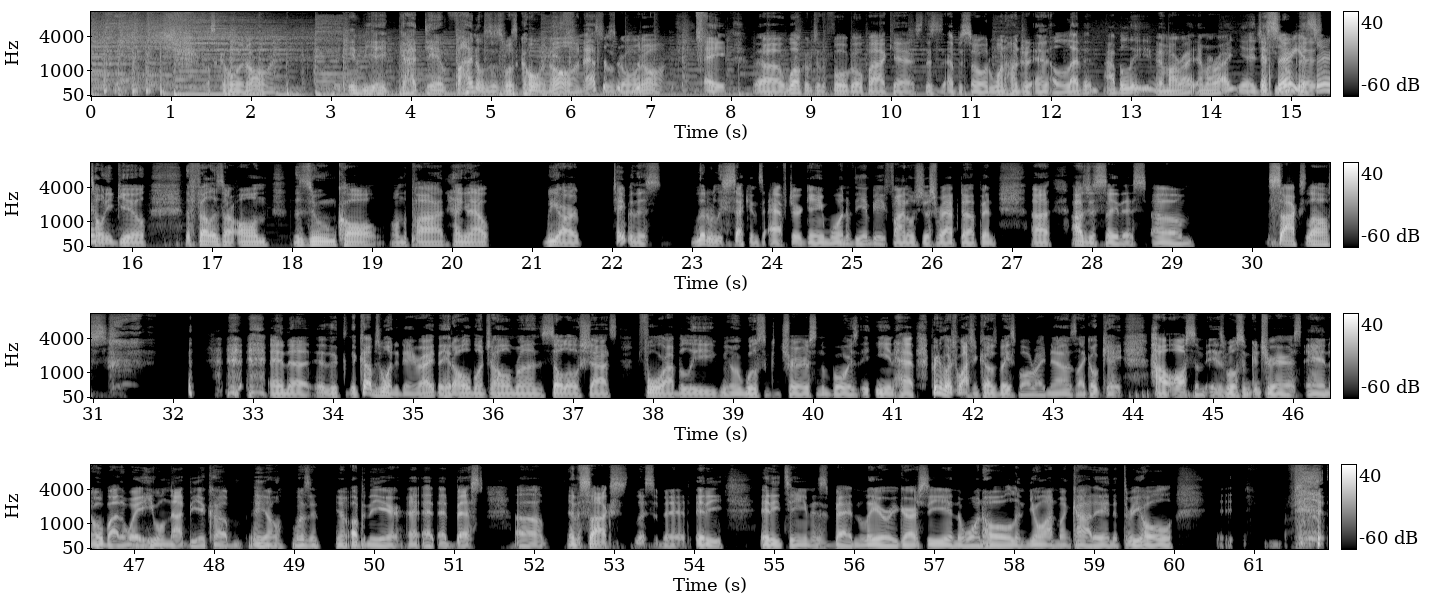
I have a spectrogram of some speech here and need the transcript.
Going on? The NBA goddamn finals is what's going on. That's what's going on. Hey, uh, welcome to the Full Go podcast. This is episode 111, I believe. Am I right? Am I right? Yeah, Jesse sir. Lopez, Yes, sir. Tony Gill. The fellas are on the Zoom call on the pod, hanging out. We are taping this literally seconds after game one of the NBA finals just wrapped up. And uh, I'll just say this. Um, Sox lost. and uh, the, the Cubs won today, right? They hit a whole bunch of home runs, solo shots, four, I believe. You know, Willson Contreras and the boys, Ian Happ. Pretty much watching Cubs baseball right now is like, okay, how awesome is Willson Contreras? And oh, by the way, he will not be a Cub. You know, was it you know up in the air at at, at best? Um, and the Sox, listen, man, Eddie. Eddie team is batting Leury Garcia in the one hole and Yoan Moncada in the three hole.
